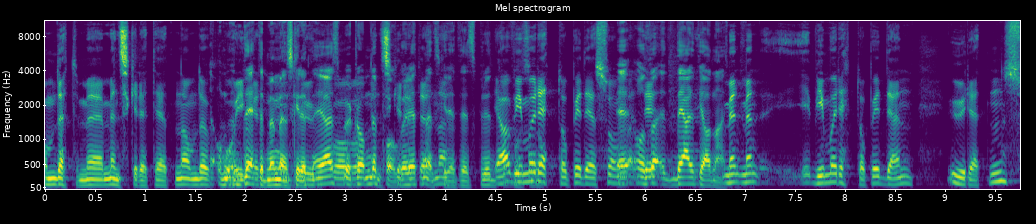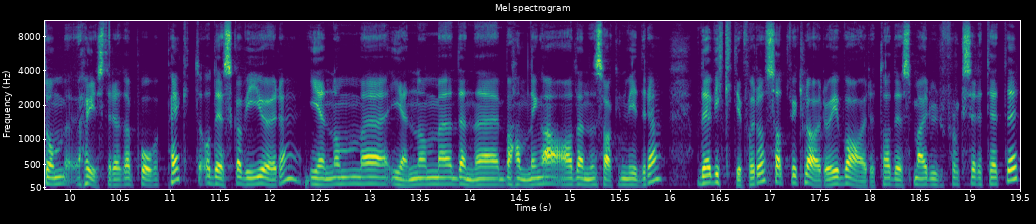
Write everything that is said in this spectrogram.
om dette med menneskerettighetene. Om det om dette med menneskerettighetene. Jeg spurte om det pågår et menneskerettighetsbrudd. Ja, vi må rette opp i det som... Eh, det, det er et ja, nei. Men, men, vi må rette opp i den uretten som Høyesterett har påpekt, og det skal vi gjøre gjennom, eh, gjennom denne behandlinga av denne saken videre. Og det er viktig for oss at vi klarer å ivareta det som er urfolks rettigheter,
